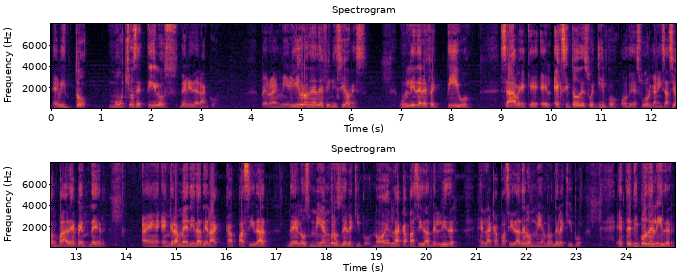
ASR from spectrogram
he visto muchos estilos de liderazgo. Pero en mi libro de definiciones, un líder efectivo sabe que el éxito de su equipo o de su organización va a depender eh, en, gran medida de la capacidad de los miembros del equipo, no en la capacidad del líder, en la capacidad de los miembros del equipo. Este tipo de líder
